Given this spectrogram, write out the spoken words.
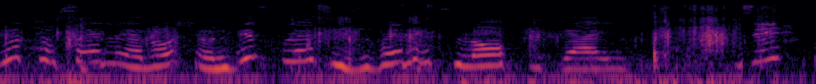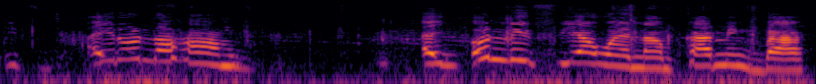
due to soil erosion. This place is very slopey, guys. See, I don't know how I'm. I only fear when I'm coming back.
